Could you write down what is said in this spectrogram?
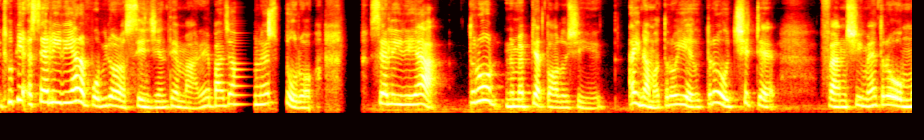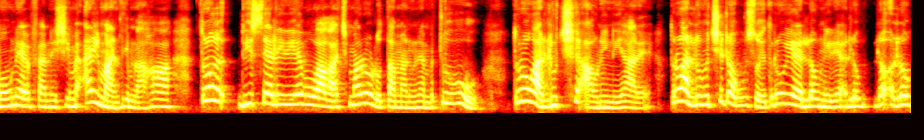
အထူးဖြင့်အဆယ်လီတွေကတော့ပို့ပြီးတော့ဆင်ကျင်တင်ပါတယ်ဘာကြောင့်လဲဆိုတော့ဆယ်လီတွေကသူတို့နာမည်ပြတ်သွားလို့ရှိရင်အဲ့နာမှာသူတို့ရဲ့သူတို့ချစ်တဲ့ fan ရှိမယ်သူတို့မုန်းတဲ့ fan တွေရှိမယ်အဲ့ဒီမှာသိမလားဟာသူတို့ဒီ salary ရဲ့ဘဝကကျမတို့လိုတာမန်လူနဲ့မတူဘူး သူတို့ကလူချစ်အောင်နေနေရတယ်သူတို့ကလူမချစ်တော့ဘူးဆိုရင်သူတို့ရဲ့လုံနေတဲ့အလုပ်အလုပ်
